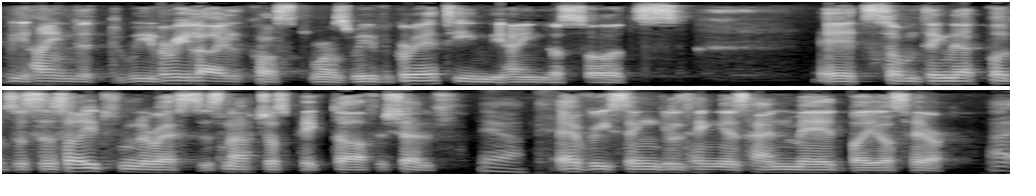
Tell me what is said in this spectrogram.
behind it. We have very loyal customers. We have a great team behind us, so it's it's something that puts us aside from the rest. It's not just picked off a shelf. Yeah. Every single thing is handmade by us here. Uh,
